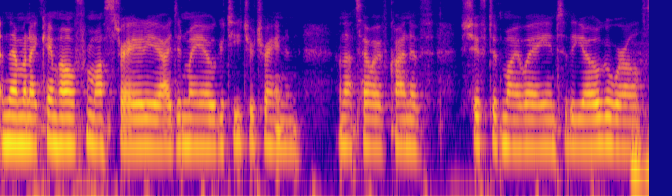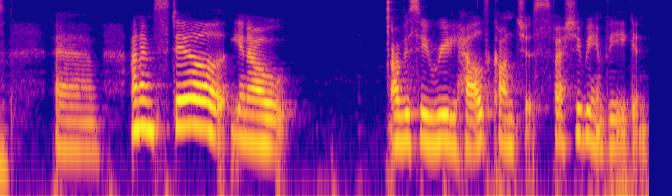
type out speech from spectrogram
and then when I came home from Australia, I did my yoga teacher training, and that's how I've kind of shifted my way into the yoga world. Um, and I'm still, you know, obviously really health conscious, especially being vegan.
